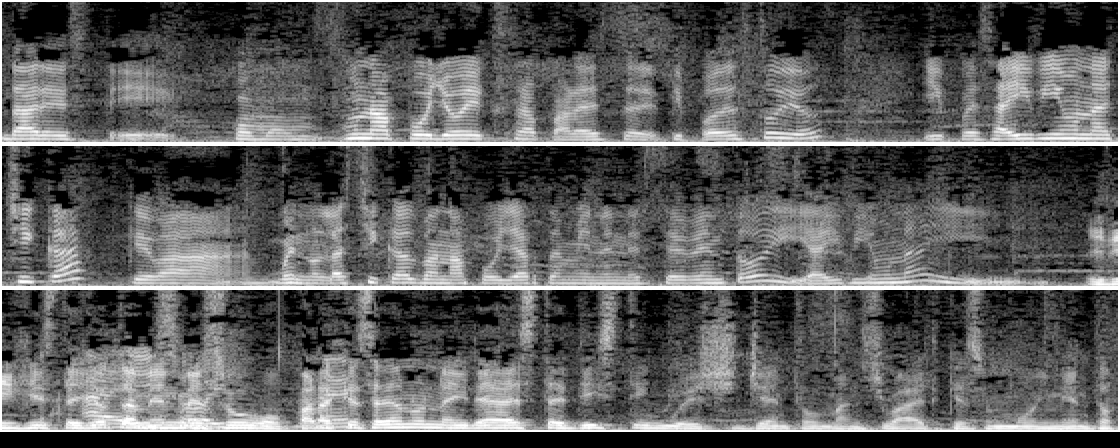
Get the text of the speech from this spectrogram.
dar este como un apoyo extra para este tipo de estudios. Y pues ahí vi una chica que va, bueno, las chicas van a apoyar también en este evento y ahí vi una y Y dijiste, yo también me subo. Para que se den una idea, este Distinguished Gentleman's Ride, que es un movimiento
